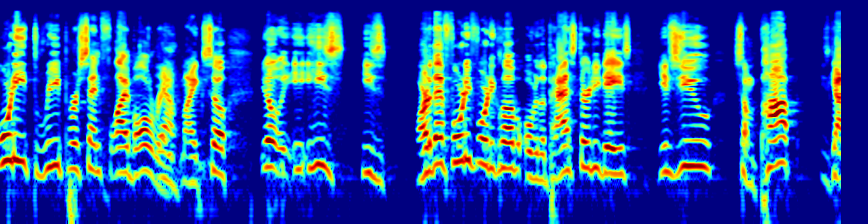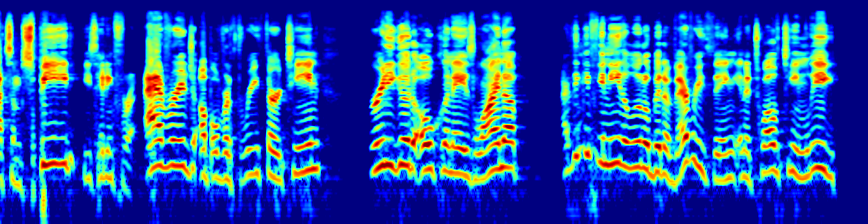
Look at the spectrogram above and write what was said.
43% fly ball rate, Yeah. Mike. So, you know, he's he's part of that 40-40 club over the past 30 days, gives you some pop. He's got some speed. He's hitting for average up over 313. Pretty good Oakland A's lineup. I think if you need a little bit of everything in a 12-team league,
